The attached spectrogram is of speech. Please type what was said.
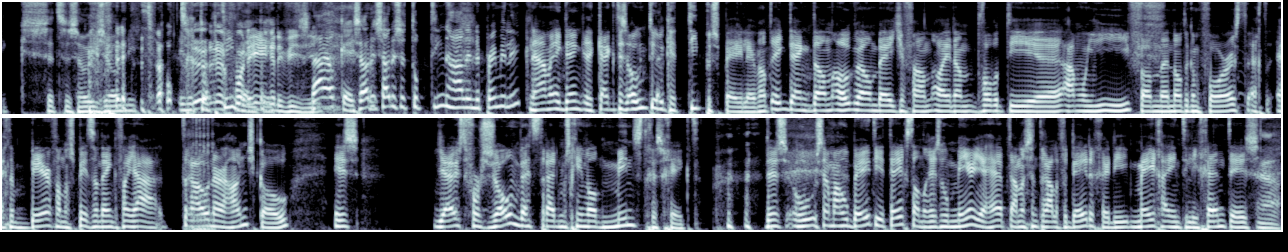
ik zet ze sowieso niet Het is wel in de top treurig 10, voor de. Eredivisie. Nou, oké. Zouden, zouden ze top 10 halen in de Premier League? Ja, maar ik denk, kijk, het is ook natuurlijk het type speler. Want ik denk dan ook wel een beetje van, oh ja, dan bijvoorbeeld die eh Amoyi van eh, Nottingham Forest. Echt, echt een beer van een spits. Dan denk ik van, ja, trouw naar Hansko is juist voor zo'n wedstrijd misschien wel het minst geschikt. dus hoe, zeg maar, hoe beter je tegenstander is, hoe meer je hebt aan een centrale verdediger die mega intelligent is Ja.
